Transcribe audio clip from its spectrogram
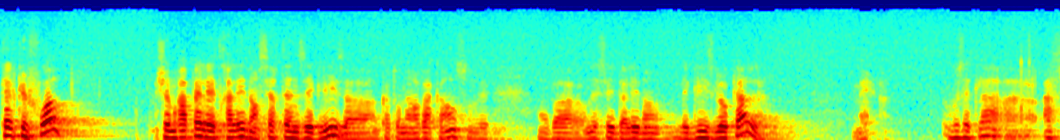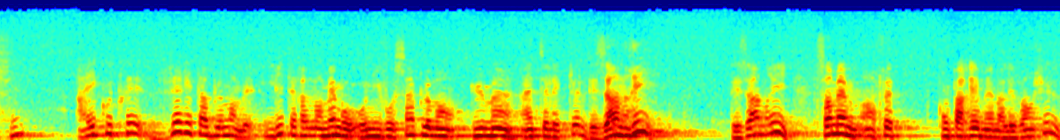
Quelquefois, je me rappelle être allé dans certaines églises, quand on est en vacances, on, va, on essaie d'aller dans l'église locale, mais vous êtes là assis à écouter véritablement, mais littéralement, même au, niveau simplement humain, intellectuel, des âneries, des âneries, sans même en fait comparer même à l'évangile,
